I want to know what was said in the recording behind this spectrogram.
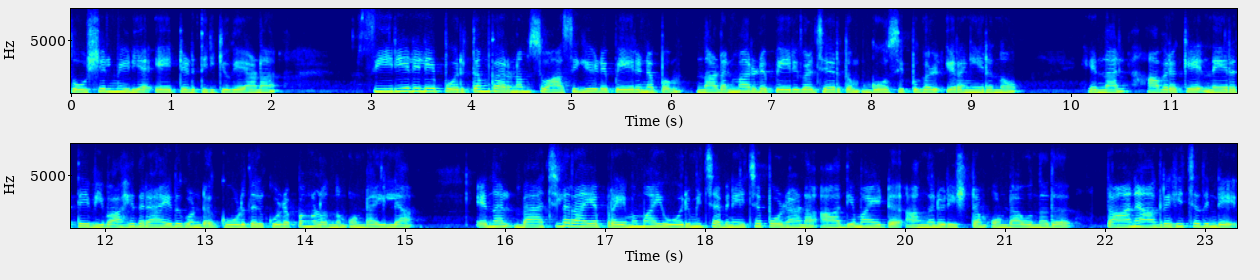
സോഷ്യൽ മീഡിയ ഏറ്റെടുത്തിരിക്കുകയാണ്. സീരിയലിലെ പൊരുത്തം കാരണം സ്വാസികയുടെ പേരിനൊപ്പം നടന്മാരുടെ പേരുകൾ ചേർത്തും ഗോസിപ്പുകൾ ഇറങ്ങിയിരുന്നു. എന്നാൽ അവരൊക്കെ നേരത്തെ വിവാഹിതരായതുകൊണ്ട് കൂടുതൽ കുഴപ്പങ്ങളൊന്നും ഉണ്ടായില്ല. എന്നാൽ ബാച്ചിലറായ പ്രേമുമായി ഒരുമിച്ച് അഭിനയിച്ചപ്പോഴാണ് ആദ്യമായിട്ട് അങ്ങനൊരിഷ്ടം ഉണ്ടാവുന്നത്. താൻ ആഗ്രഹിച്ചതിന്റെ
